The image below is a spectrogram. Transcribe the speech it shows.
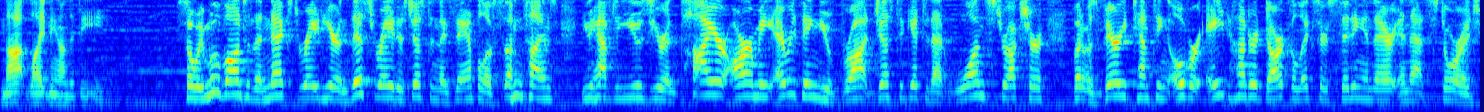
not lightning on the DE. So we move on to the next raid here, and this raid is just an example of sometimes you have to use your entire army, everything you've brought just to get to that one structure, but it was very tempting, over 800 Dark Elixirs sitting in there in that storage,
